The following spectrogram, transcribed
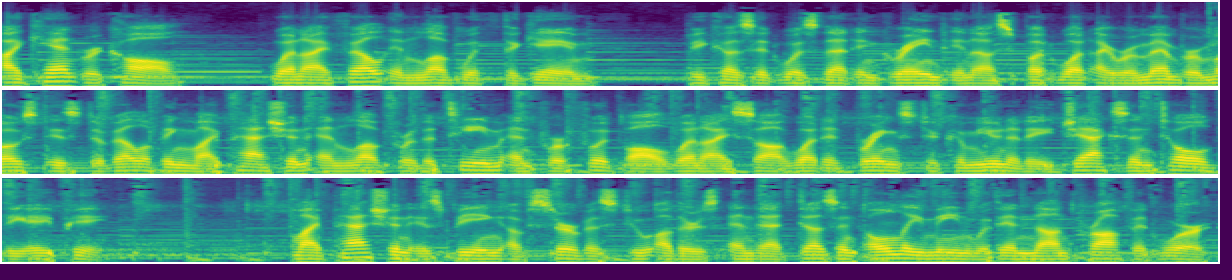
I can't recall, when I fell in love with the game, because it was that ingrained in us but what I remember most is developing my passion and love for the team and for football when I saw what it brings to community Jackson told the AP. My passion is being of service to others and that doesn't only mean within nonprofit work.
